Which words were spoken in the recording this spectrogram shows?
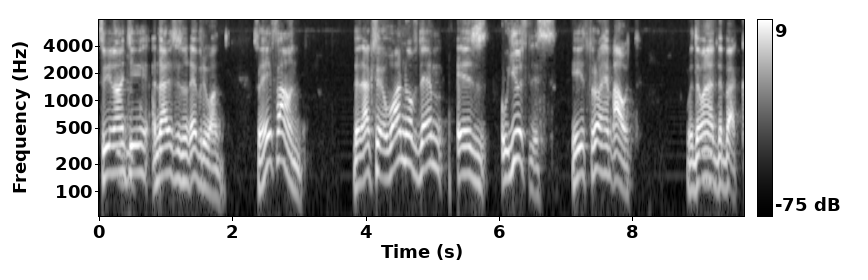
390 analysis on everyone. So he found that actually one of them is useless. He throw him out with the one at the back.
